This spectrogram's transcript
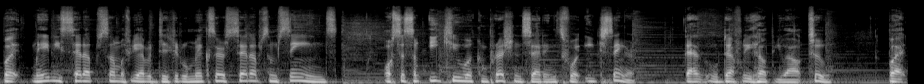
but maybe set up some, if you have a digital mixer, set up some scenes or set some EQ and compression settings for each singer. That will definitely help you out too. But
